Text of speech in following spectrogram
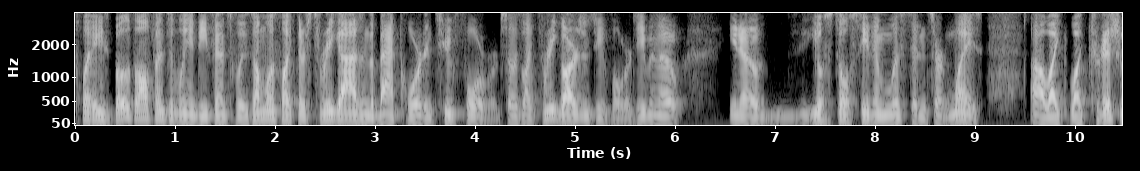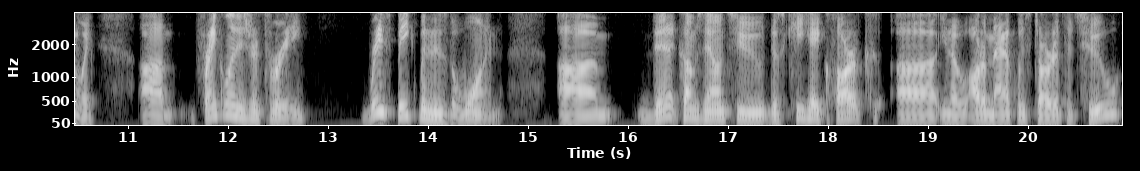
plays both offensively and defensively, it's almost like there's three guys in the backcourt and two forwards. So it's like three guards and two forwards, even though you know you'll still see them listed in certain ways, uh, like like traditionally. Um, Franklin is your three. Reece Beekman is the one. Um, then it comes down to does Kihei Clark, uh, you know, automatically start at the two?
